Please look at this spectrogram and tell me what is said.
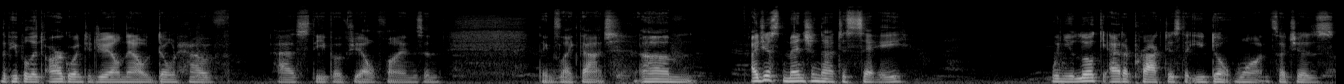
the people that are going to jail now don't have as steep of jail fines and things like that. Um, I just mentioned that to say when you look at a practice that you don't want, such as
